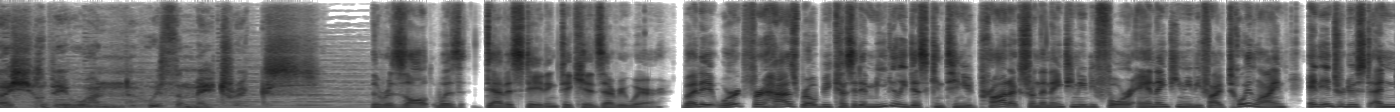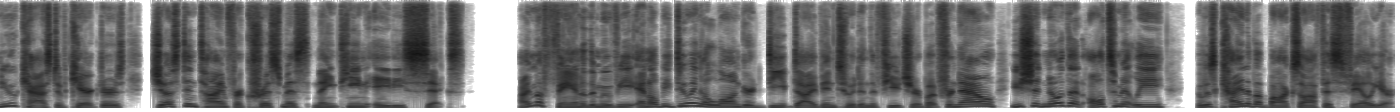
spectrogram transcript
I shall be one with the Matrix. The result was devastating to kids everywhere. but it worked for Hasbro because it immediately discontinued products from the 1984 and 1985 toy line and introduced a new cast of characters just in time for Christmas 1986. I'm a fan of the movie and I'll be doing a longer deep dive into it in the future, but for now, you should know that ultimately it was kind of a box office failure.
